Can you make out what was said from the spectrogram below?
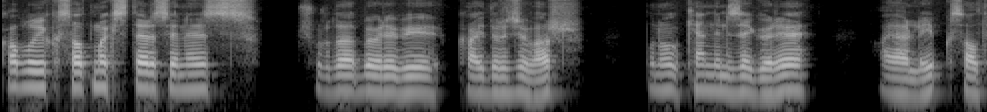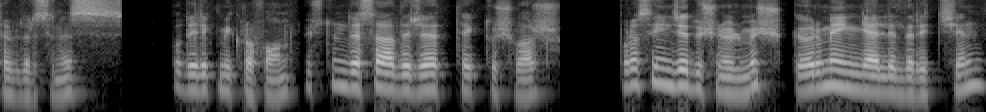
Kabloyu kısaltmak isterseniz şurada böyle bir kaydırıcı var. Bunu kendinize göre ayarlayıp kısaltabilirsiniz. Bu delik mikrofon. Üstünde sadece tek tuş var. Burası ince düşünülmüş. Görme engelliler için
